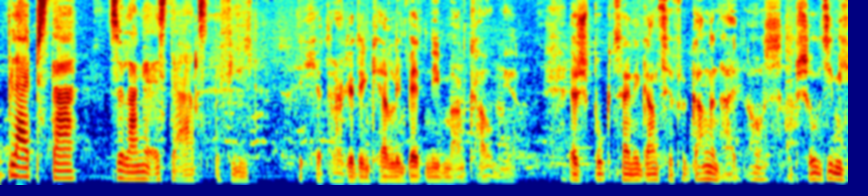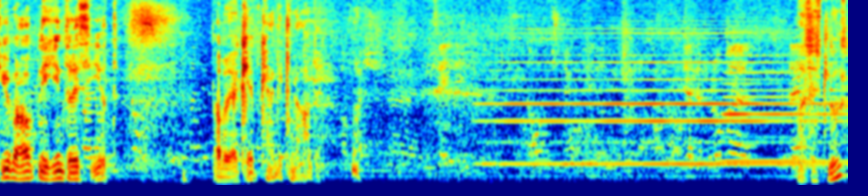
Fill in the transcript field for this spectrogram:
bleibst da, solange es der Arzt befiehlt. Ich ertrage den Kerl im Bett nebenan kaum mehr. Er spuckt seine ganze Vergangenheit aus, obschon sie mich überhaupt nicht interessiert. Aber er kennt keine Gnade. Was ist los?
